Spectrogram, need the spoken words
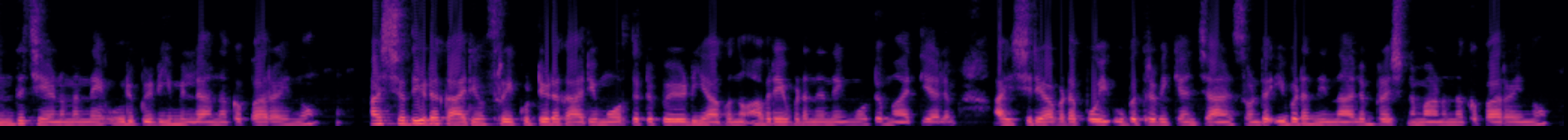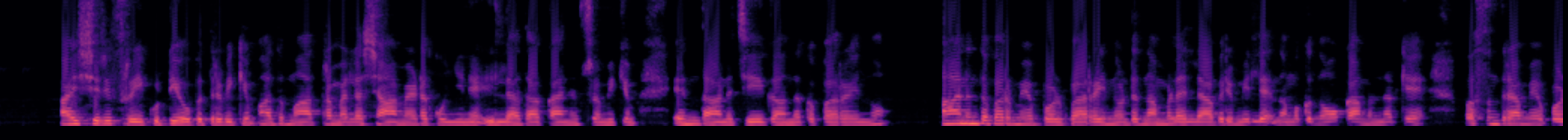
എന്ത് ചെയ്യണമെന്നേ ഒരു പിടിയുമില്ല എന്നൊക്കെ പറയുന്നു. അശ്വതിയുടെ കാര്യം ശ്രീകുട്ടിയുടെ കാര്യം ഓർത്തിട്ട് പേടിയാകുന്നു. അവരെ ഇവിടെ നിന്ന് എങ്ങോട്ട് മാറ്റിയാലും ഐശ്വര്യ അവിടെ പോയി ഉപദ്രവിക്കാൻ ചാൻസ് ഉണ്ട്. ഇവിടെ നിന്നാലും പ്രശ്നമാണെന്നൊക്കെ പറയുന്നു. ഐശ്വര്യ ശ്രീകുട്ടിയെ ഉപദ്രവിക്കും. അത് മാത്രമല്ല ശ്യാമയുടെ കുഞ്ഞിനെ ഇല്ലാതാക്കാനും ശ്രമിക്കും. എന്താണ് ചെയ്യുക എന്നൊക്കെ പറയുന്നു. ആനന്ദവർമ്മ എപ്പോൾ പറയുന്നുണ്ട് നമ്മൾ എല്ലാവരും ഇല്ലേ? നമുക്ക് നോക്കാമെന്നൊക്കെ. വസന്തരാമ എപ്പോൾ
